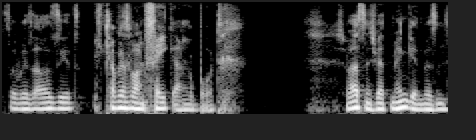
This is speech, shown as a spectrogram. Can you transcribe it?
so wie es aussieht. Ich glaube, das war ein Fake-Angebot. Ich weiß nicht, wir hätten hingehen müssen.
